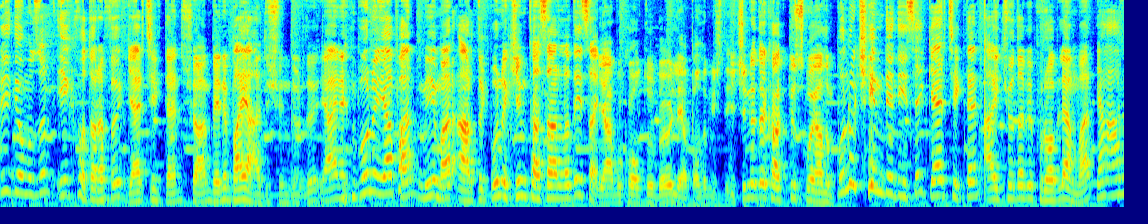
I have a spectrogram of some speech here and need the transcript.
Videomuzun ilk fotoğrafı gerçekten şu an beni bayağı düşündürdü. Yani bunu yapan mimar artık bunu kim tasarladıysa Ya bu koltuğu böyle yapalım işte. İçine de kaktüs koyalım. Bunu kim dediyse gerçekten IQ'da bir problem var. Ya abi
